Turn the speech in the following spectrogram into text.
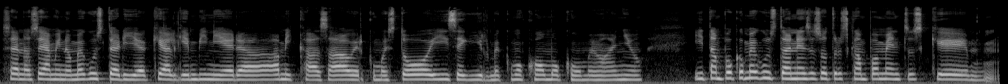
o sea, no sé, a mí no me gustaría que alguien viniera a mi casa a ver cómo estoy y seguirme cómo como, cómo me baño. Y tampoco me gustan esos otros campamentos que,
